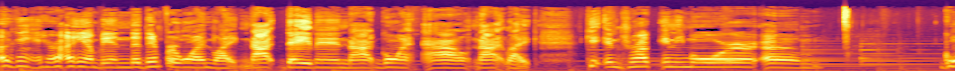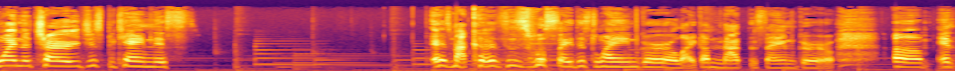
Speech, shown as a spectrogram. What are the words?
again, here I am being the different one, like not dating, not going out, not like getting drunk anymore, um, going to church, just became this as my cousins will say, this lame girl. Like, I'm not the same girl. Um, and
